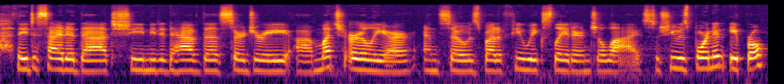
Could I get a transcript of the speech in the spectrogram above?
they decided that she needed to have the surgery uh, much earlier. And so it was about a few weeks later in July. So she was born in April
